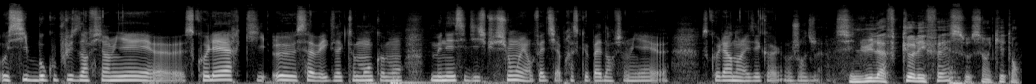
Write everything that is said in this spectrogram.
aussi beaucoup plus d'infirmiers scolaires qui, eux, savent exactement comment mener ces discussions. Et en fait, il n'y a presque pas d'infirmiers scolaires dans les écoles aujourd'hui. S'il ne lui lave que les fesses, c'est inquiétant.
